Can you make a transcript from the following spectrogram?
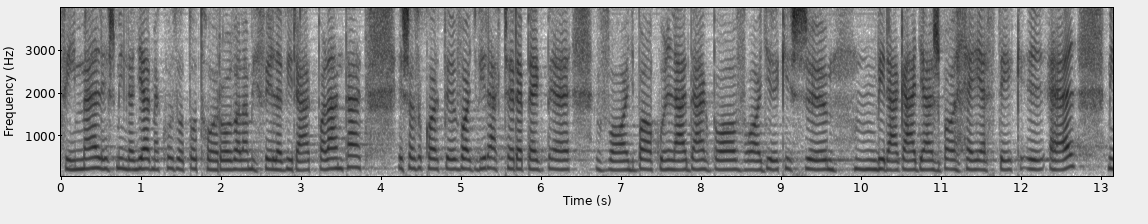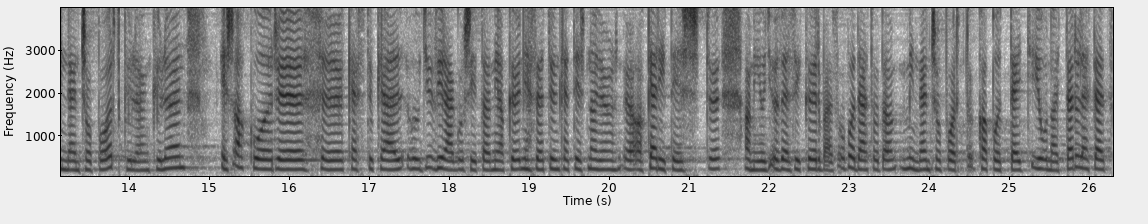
címmel, és minden gyermek hozott otthonról valamiféle virágpalántát, és azokat vagy virágcserepekbe, vagy balkonládákba, vagy kis virágágyásba helyezték el, minden csoport külön-külön, és akkor kezdtük el úgy virágosítani a környezetünket, és nagyon a kerítést, ami úgy övezi körbe az óvodát, oda minden csoport kapott egy jó nagy területet,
